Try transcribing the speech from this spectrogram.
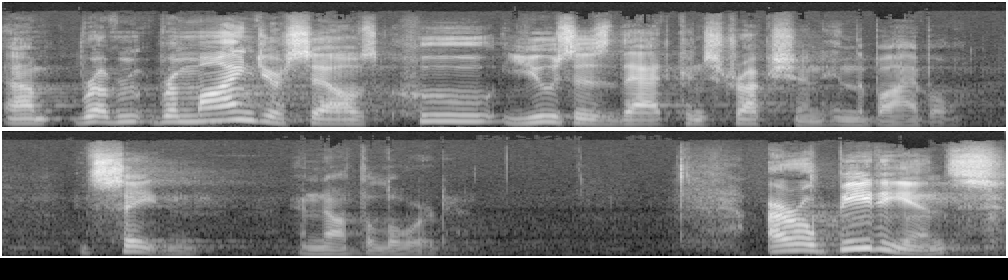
Um, re- remind yourselves who uses that construction in the Bible. It's Satan and not the Lord. Our obedience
